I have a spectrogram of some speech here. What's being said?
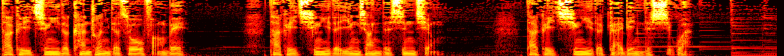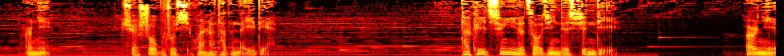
他可以轻易的看穿你的所有防备，他可以轻易的影响你的心情，他可以轻易的改变你的习惯，而你。却说不出喜欢上他的哪一点。他可以轻易的走进你的心底，而你，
